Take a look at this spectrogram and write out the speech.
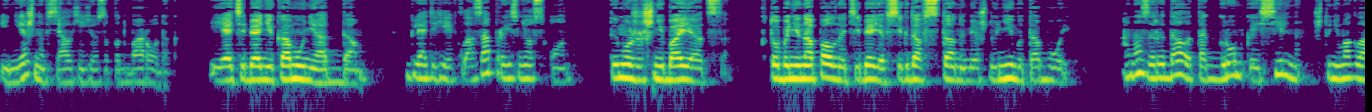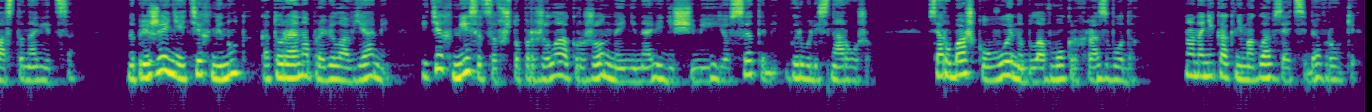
и нежно взял ее за подбородок. «Я тебя никому не отдам», — глядя ей в глаза, произнес он. «Ты можешь не бояться. Кто бы ни напал на тебя, я всегда встану между ним и тобой». Она зарыдала так громко и сильно, что не могла остановиться. Напряжение тех минут, которые она провела в яме, и тех месяцев, что прожила окруженная ненавидящими ее сетами, вырвались наружу. Вся рубашка у воина была в мокрых разводах, но она никак не могла взять себя в руки.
